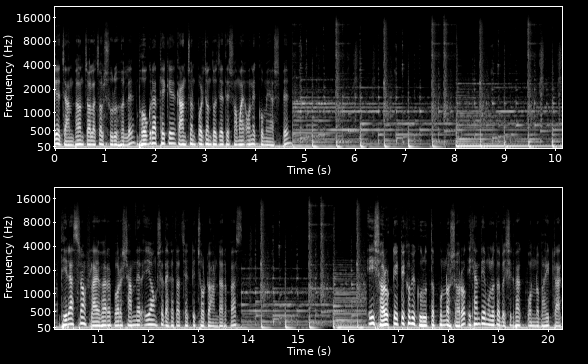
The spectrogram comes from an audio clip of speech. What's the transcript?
দিয়ে যানবাহন চলাচল শুরু হলে ভোগরা থেকে কাঞ্চন পর্যন্ত যেতে সময় অনেক কমে আসবে। ধীরাশ্রম ফ্লাইওভারের পরে সামনের এই অংশে দেখা যাচ্ছে একটি ছোট আন্ডারপাস। এই সড়কটি একটি খুবই গুরুত্বপূর্ণ সড়ক। এখান দিয়ে মূলত বেশিরভাগ পণ্যবাহী ট্রাক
